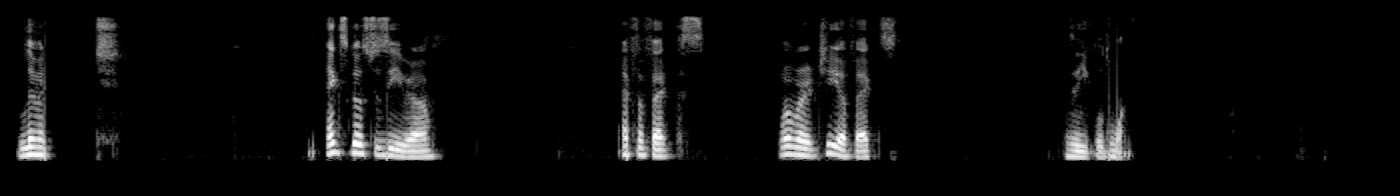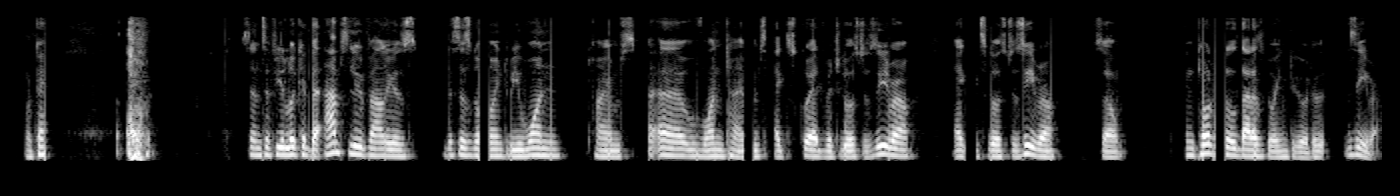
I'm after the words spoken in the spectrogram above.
limit x goes to 0 f of x over g of x is equal to 1 okay? Since if you look at the absolute values this is going to be 1 times uh, 1 times x squared which goes to 0 x goes to 0 so in total that is going to go to 0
